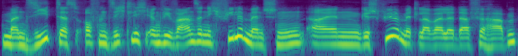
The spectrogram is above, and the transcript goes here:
man sieht, dass offensichtlich irgendwie wahnsinnig viele Menschen ein Gespür mittlerweile dafür haben,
